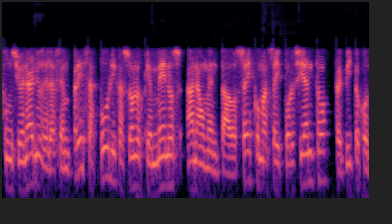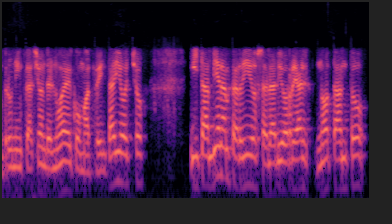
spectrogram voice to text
funcionarios de las empresas públicas son los que menos han aumentado, 6,6%, repito, contra una inflación del 9,38%, y también han perdido salario real, no tanto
